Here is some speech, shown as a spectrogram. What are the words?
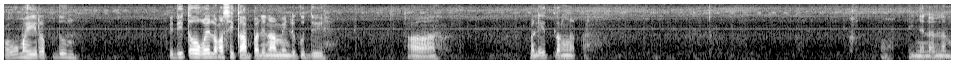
Oo, mahirap dun. Eh, dito okay lang kasi company namin likod eh. Ah, maliit lang. nga. Oh, hindi niya na alam.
